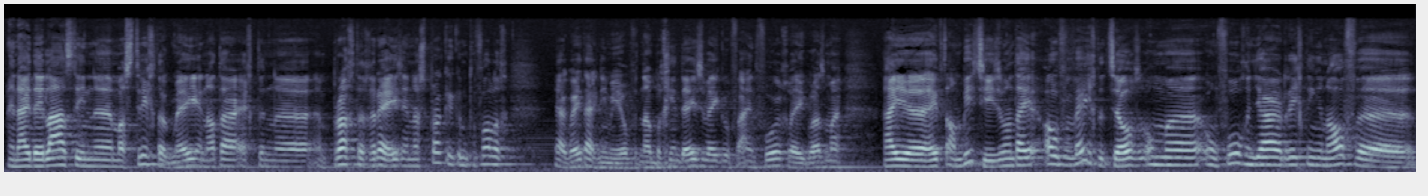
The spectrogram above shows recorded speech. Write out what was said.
En hij deed laatst in eh, Maastricht ook mee en had daar echt een, eh, een prachtige race. En dan sprak ik hem toevallig, ja, ik weet eigenlijk niet meer of het nou begin deze week of eind vorige week was. Maar hij eh, heeft ambities, want hij overweegt het zelfs om, om volgend jaar richting een halve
